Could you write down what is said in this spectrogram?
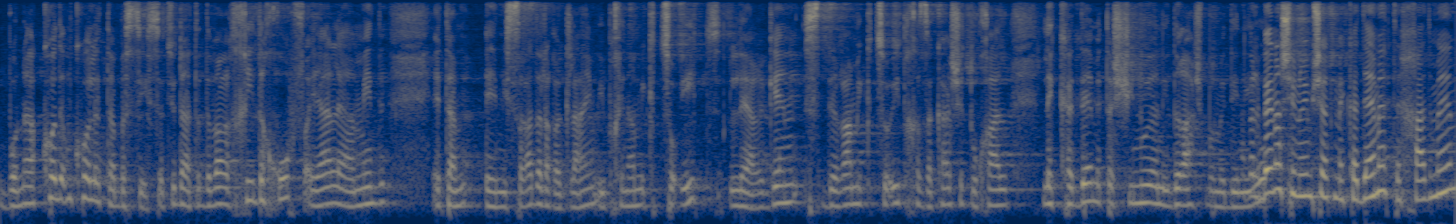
בונה קודם כל את הבסיס. את יודעת, הדבר הכי דחוף היה להעמיד את המשרד על הרגליים מבחינה מקצועית, לארגן שדרה מקצועית חזקה שתוכל לקדם את השינוי הנדרש במדיניות. אבל בין השינויים שאת מקדמת, אחד מהם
